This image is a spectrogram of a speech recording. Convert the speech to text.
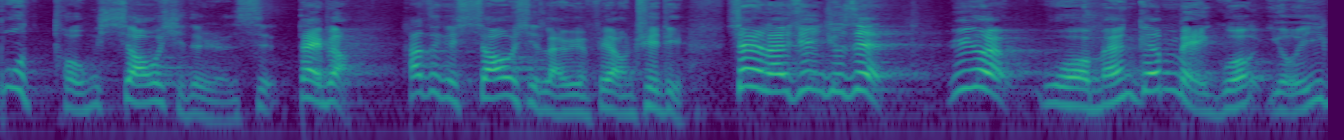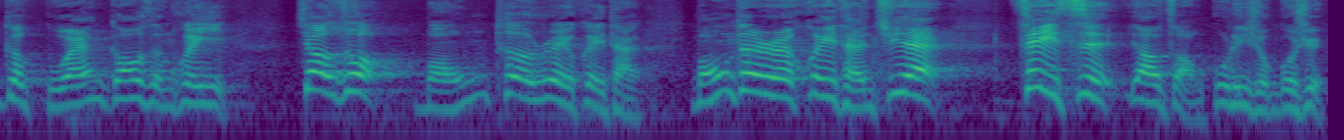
不同消息的人士，代表他这个消息来源非常确定。消息来源就是因为我们跟美国有一个国安高层会议，叫做蒙特瑞会谈。蒙特瑞会谈居然这一次要找顾立雄过去，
